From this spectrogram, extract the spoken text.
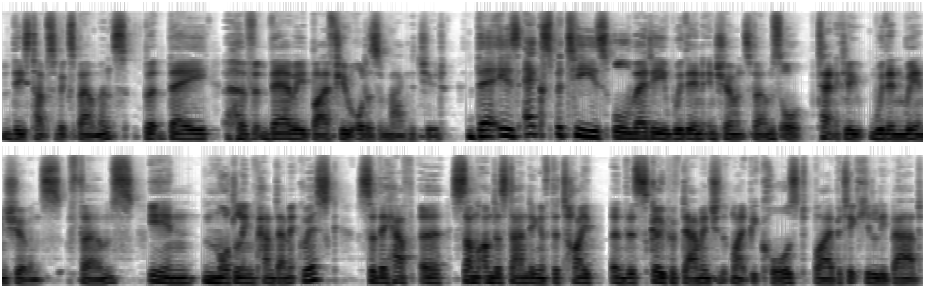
these types of experiments, but they have varied by a few orders of magnitude. There is expertise already within insurance firms, or technically within reinsurance firms, in modeling pandemic risk so they have uh, some understanding of the type and the scope of damage that might be caused by a particularly bad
